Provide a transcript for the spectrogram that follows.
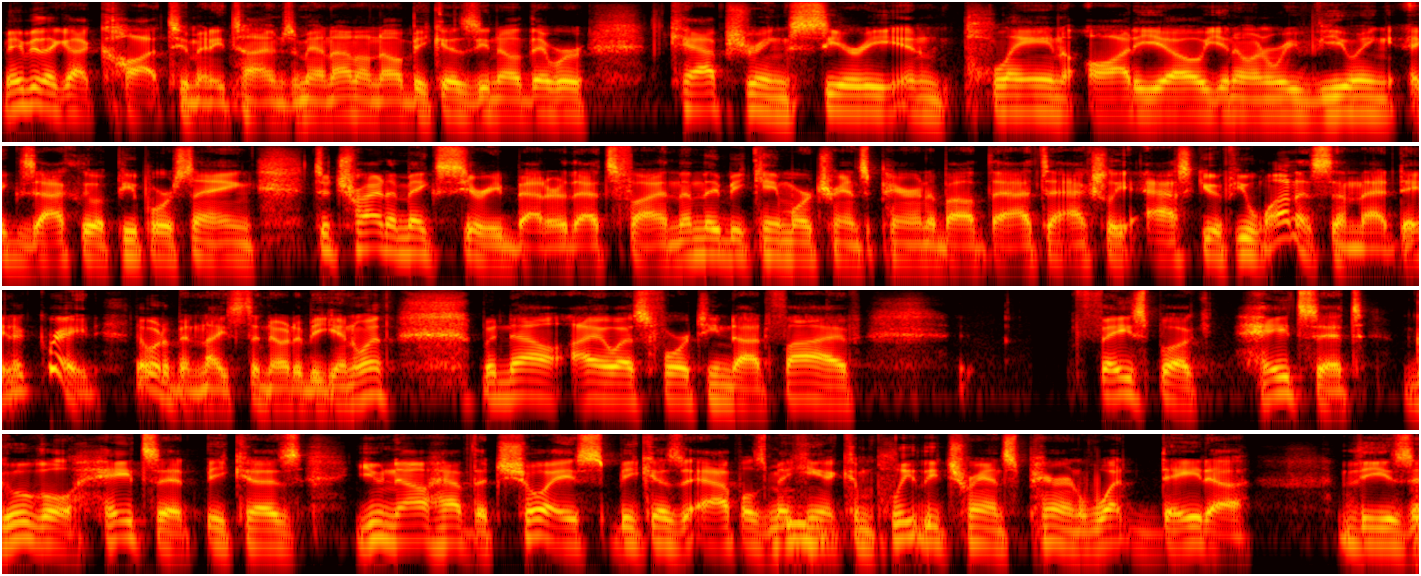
maybe they got caught too many times man i don't know because you know they were capturing siri in plain audio you know and reviewing exactly what people were saying to try to make siri better that's fine. Then they became more transparent about that to actually ask you if you want to send that data great that would have been nice to know to begin with. But now ios 14.5 Facebook hates it, Google hates it because you now have the choice because Apple's making mm. it completely transparent what data these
